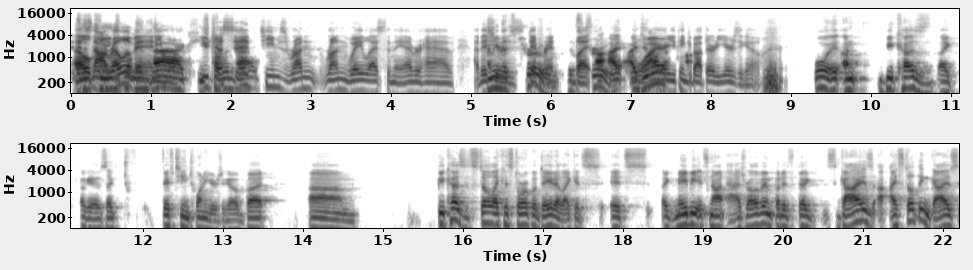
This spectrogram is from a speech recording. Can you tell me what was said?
it's not relevant anymore. You just said back. teams run run way less than they ever have. Uh, this I mean, year is true. different, it's but true. I, I why wanna, are you thinking about 30 years ago? well, it, um, because like, okay, it was like 15, 20 years ago, but um, because it's still like historical data like it's it's like maybe it's not as relevant but it's the it's guys i still think guys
